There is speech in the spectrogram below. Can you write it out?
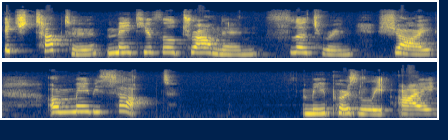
Each chapter make you feel drowning, fluttering, shy, or maybe sad. Me personally, I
